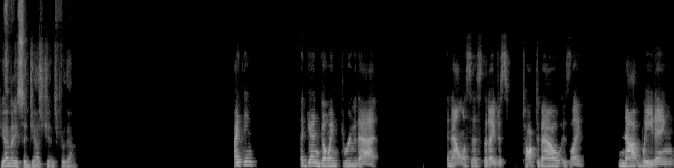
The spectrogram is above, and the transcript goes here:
you have any suggestions for them? I think, again, going through that analysis that I just talked about is like not waiting.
